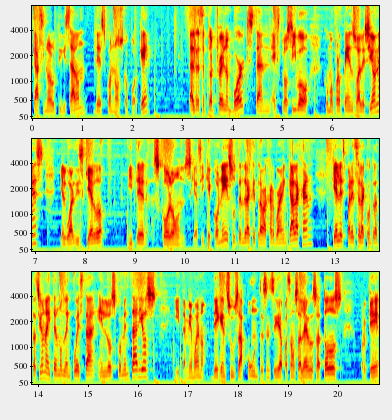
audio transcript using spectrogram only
casi no lo utilizaron. Desconozco por qué. El receptor Traylon Borks, tan explosivo como propenso a lesiones. Y el guardia izquierdo Peter Skoronsky. Así que con eso tendrá que trabajar Brian Callahan. ¿Qué les parece la contratación? Ahí tenemos la encuesta en los comentarios. Y también, bueno, dejen sus apuntes. Enseguida pasamos a leerlos a todos. Porque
